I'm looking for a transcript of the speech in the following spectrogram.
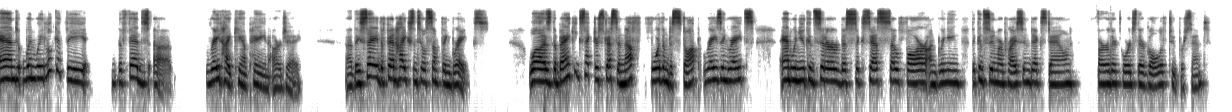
And when we look at the the Fed's uh, rate hike campaign, RJ, uh, they say the Fed hikes until something breaks. Was the banking sector stressed enough for them to stop raising rates? And when you consider the success so far on bringing the consumer price index down further towards their goal of 2%?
